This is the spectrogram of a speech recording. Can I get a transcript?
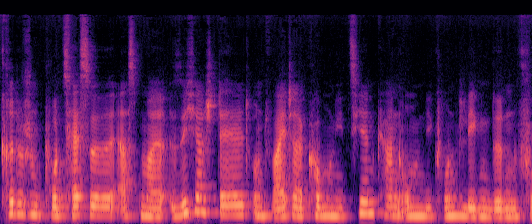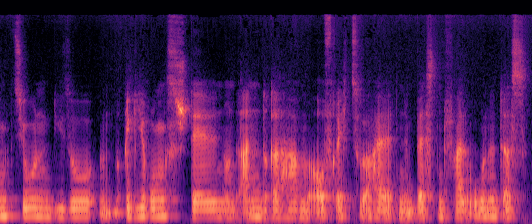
kritischen Prozesse erstmal sicherstellt und weiter kommunizieren kann, um die grundlegenden Funktionen, die so Regierungsstellen und andere haben, aufrechtzuerhalten, im besten Fall ohne dass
